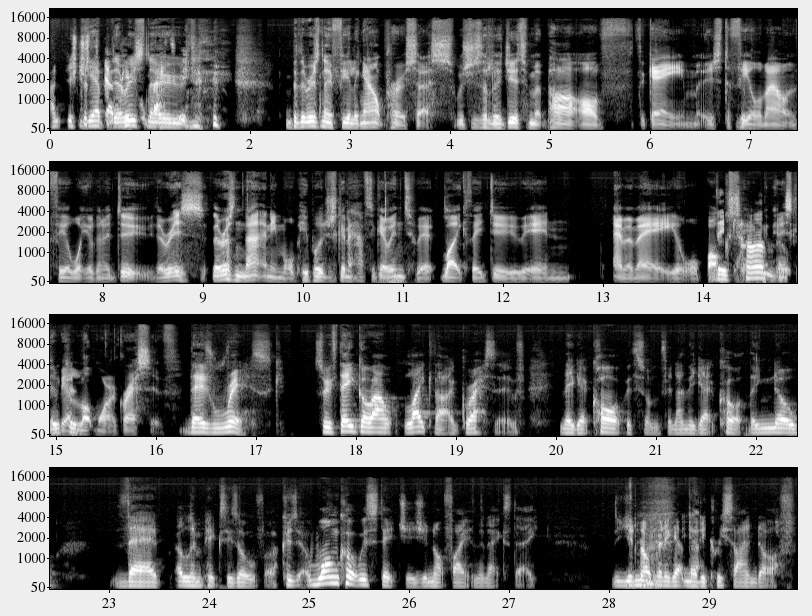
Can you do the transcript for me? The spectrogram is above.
and it's just Yeah, but there is no- but there is no feeling out process, which is a legitimate part of the game, is to feel them out and feel what you're going to do. There is there isn't that anymore. People are just going to have to go into it like they do in MMA or They boxing, can't, it's going to be a lot more aggressive. There's risk. So if they go out like that, aggressive, and they get caught with something and they get cut, they know their Olympics is over. Because one cut with stitches, you're not fighting the next day. You're not going to get medically signed off.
